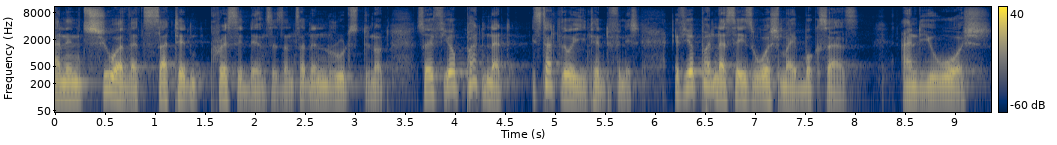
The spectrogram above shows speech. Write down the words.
And ensure that certain precedences and certain rules do not. So if your partner, start the way you intend to finish. If your partner says, wash my boxers, and you wash,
